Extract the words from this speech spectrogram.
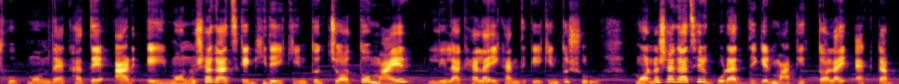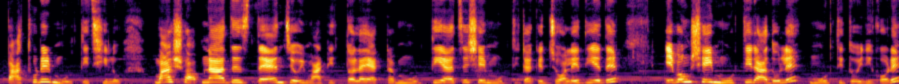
ধূপমোম দেখাতে আর এই মনসা গাছকে ঘিরেই কিন্তু যত মায়ের লীলা খেলা এখান থেকেই কিন্তু শুরু। মনসা গাছের গোড়ার দিকের মাটির তলায় একটা পাথরের মূর্তি ছিল। মা স্বপ্না আদেশ দেন যে ওই মাটির তলায় একটা মূর্তি আছে, সেই মূর্তিটাকে জলে দিয়ে দে এবং সেই মূর্তির আদলে মূর্তি তৈরি করে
